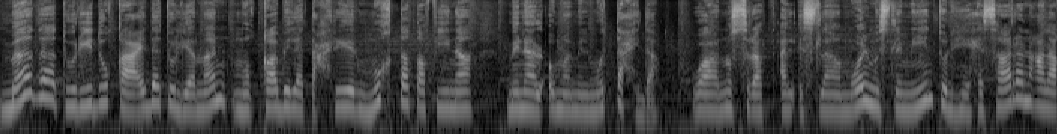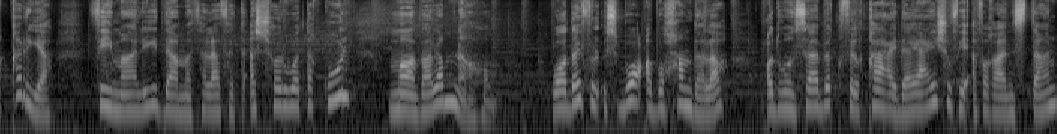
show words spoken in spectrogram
ماذا تريد قاعدة اليمن مقابل تحرير مختطفين من الأمم المتحدة؟ ونصرة الإسلام والمسلمين تنهي حصارا على قرية في مالي دام ثلاثة أشهر وتقول ما ظلمناهم. وضيف الأسبوع أبو حنظلة عضو سابق في القاعدة يعيش في أفغانستان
